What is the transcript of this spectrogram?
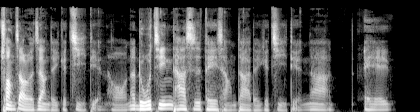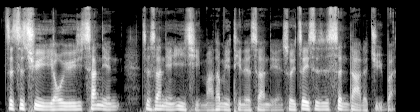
创造了这样的一个祭典哦。那如今它是非常大的一个祭典。那诶，这次去由于三年这三年疫情嘛，他们也停了三年，所以这一次是盛大的举办。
